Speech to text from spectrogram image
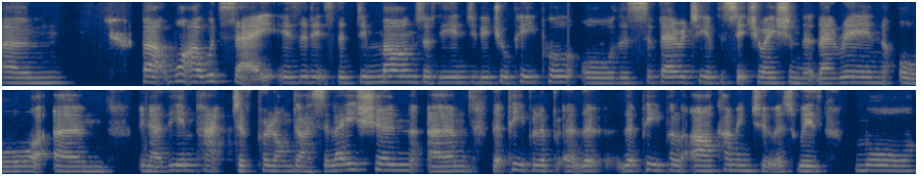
Um, but what I would say is that it's the demands of the individual people or the severity of the situation that they're in or um, you know the impact of prolonged isolation um, that people are uh, that, that people are coming to us with more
